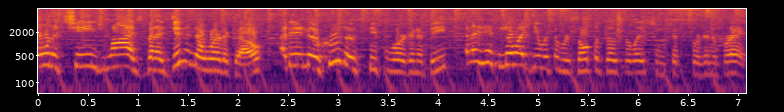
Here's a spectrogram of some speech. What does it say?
I want to change lives, but I didn't know where to go. I didn't know who those people were going to be, and I had no idea what the result of those relationships were going to bring.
